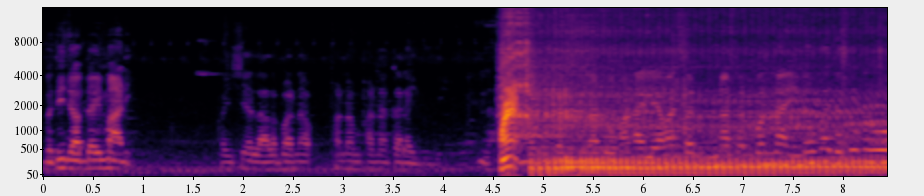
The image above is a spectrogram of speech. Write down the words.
બધી જવાબદારી મારી. પૈસા લાલભાના ફનમ ફના કરાવી દઈએ ડોહાના લેવા સર જૂના સરપંચ ના એનો કઈ જતો કરવો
